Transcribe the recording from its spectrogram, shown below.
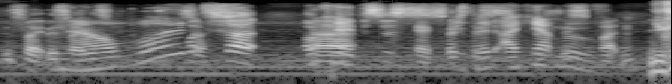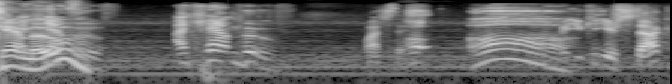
This way, this way. This now way. what? What's the? Okay, Uh, this is Okay, stupid. this, I can't move. Button. You can't I move? can't move. I can't move. Watch this. Oh, oh. But you, you're stuck?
